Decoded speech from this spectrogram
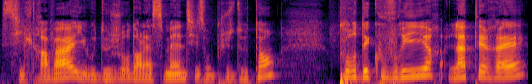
s'ils travaillent ou deux jours dans la semaine s'ils ont plus de temps, pour découvrir l'intérêt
